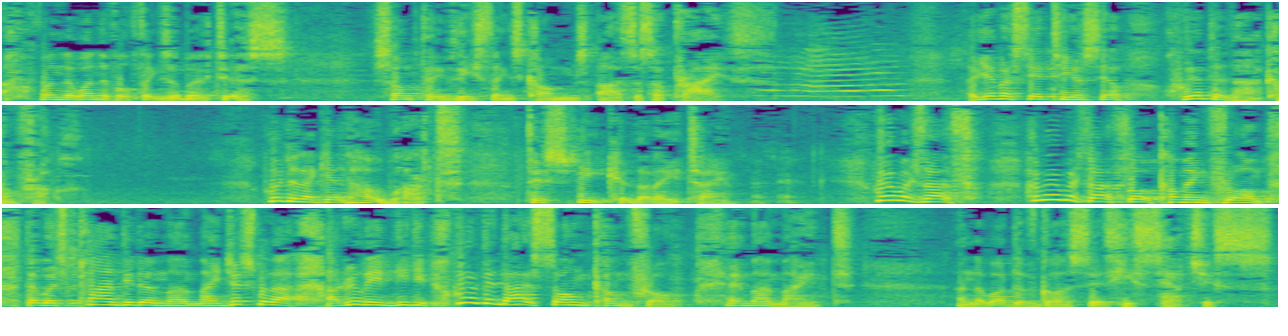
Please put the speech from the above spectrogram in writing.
I, one of the wonderful things about it is sometimes these things come as a surprise. Have you ever said to yourself, where did that come from? Where did I get that word to speak at the right time? Where was that? Where was that thought coming from that was planted in my mind just when I, I really needed? Where did that song come from in my mind? And the Word of God says He searches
